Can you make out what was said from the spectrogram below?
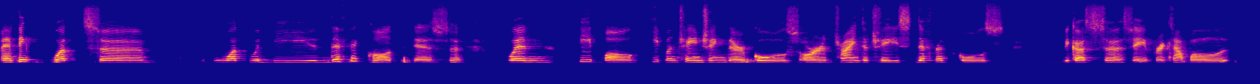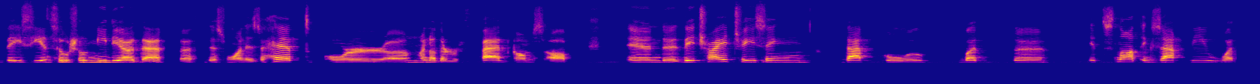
I think what's uh, what would be difficult is when people keep on changing their goals or trying to chase different goals because, uh, say, for example, they see in social media that uh, this one is a hit or uh, Mm. another fad comes up, and uh, they try chasing that goal, but uh, it's not exactly what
